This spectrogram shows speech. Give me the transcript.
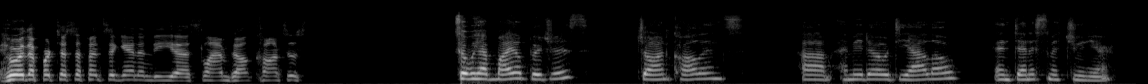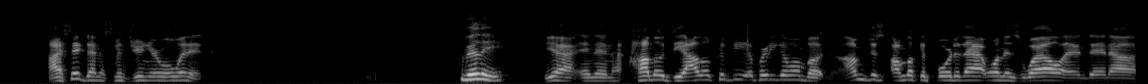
Who are the participants again in the uh, slam dunk contest? So we have Miles Bridges, John Collins, um, Hamidou Diallo, and Dennis Smith Jr. I say Dennis Smith Jr. will win it. Really? Yeah, and then Hamidou Diallo could be a pretty good one, but I'm just I'm looking forward to that one as well. And then uh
